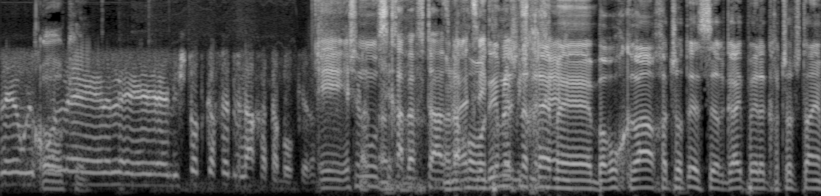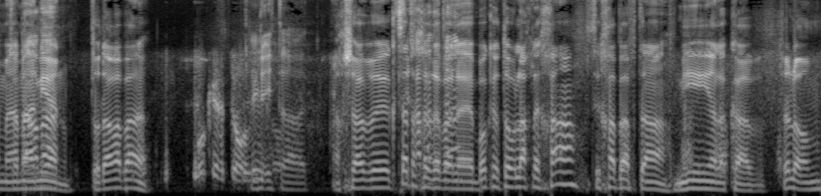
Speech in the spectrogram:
אה, הוא יכול אוקיי. אה, ל- לשתות קפה בנחת הבוקר. אה, יש לנו שיחה בהפתעה, אז אנחנו מודים לשניכם, ברוך קרא, חדשות 10, גיא פלג, חדשות 2, היה תודה מעניין. תודה רבה. בוקר טוב. להתראות. עכשיו קצת אחרי רבע, בוקר טוב לך לך, שיחה בהפתעה. מי על הקו? שלום,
